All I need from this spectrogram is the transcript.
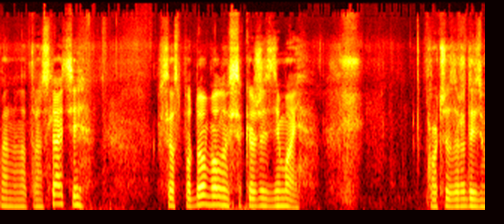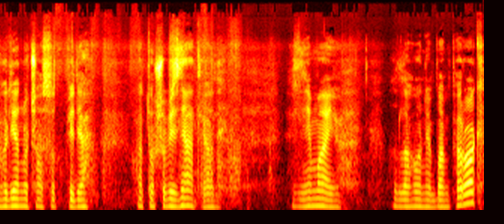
в мене на трансляції. Все сподобалося, каже, знімай. Хоче зараз десь годину часу піде на те, щоб зняти, але знімаю з лагуни бамперок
